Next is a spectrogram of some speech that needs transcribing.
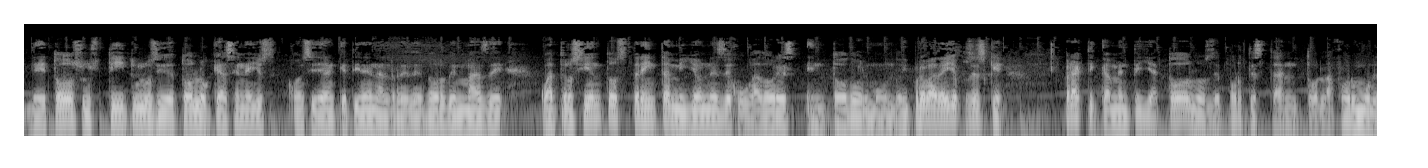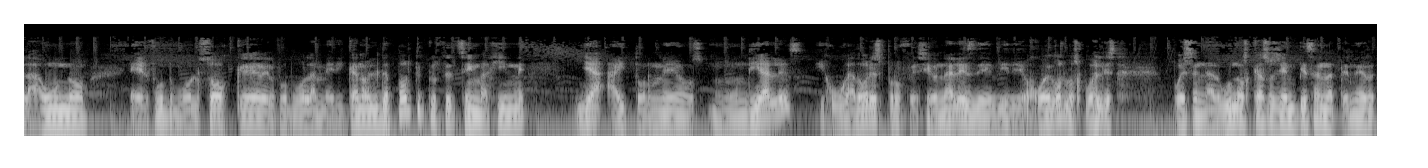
de todos sus títulos y de todo lo que hacen ellos, consideran que tienen alrededor de más de 430 millones de jugadores en todo el mundo. Y prueba de ello, pues es que prácticamente ya todos los deportes, tanto la Fórmula 1, el fútbol soccer, el fútbol americano, el deporte que usted se imagine, ya hay torneos mundiales y jugadores profesionales de videojuegos, los cuales pues en algunos casos ya empiezan a tener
